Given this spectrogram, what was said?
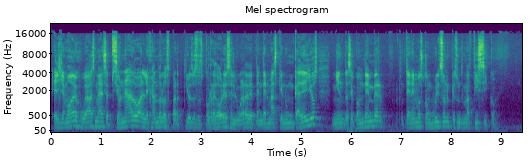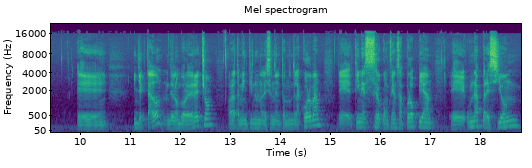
El llamado de jugadas me ha decepcionado, alejando los partidos de sus corredores en lugar de depender más que nunca de ellos. Mientras que con Denver tenemos con Wilson, que es un tema físico. Eh, inyectado del hombro derecho. Ahora también tiene una lesión en el tendón de la corva. Eh, tiene cero confianza propia. Eh, una presión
